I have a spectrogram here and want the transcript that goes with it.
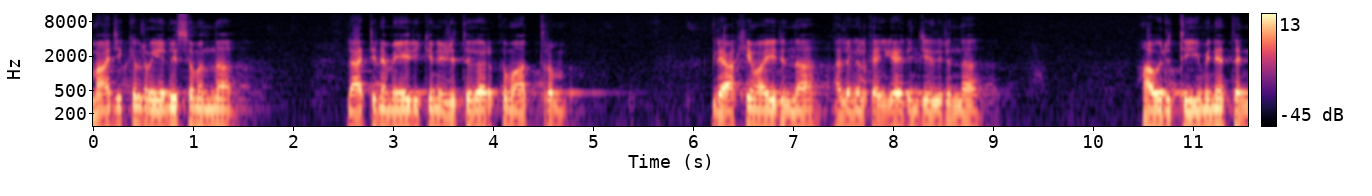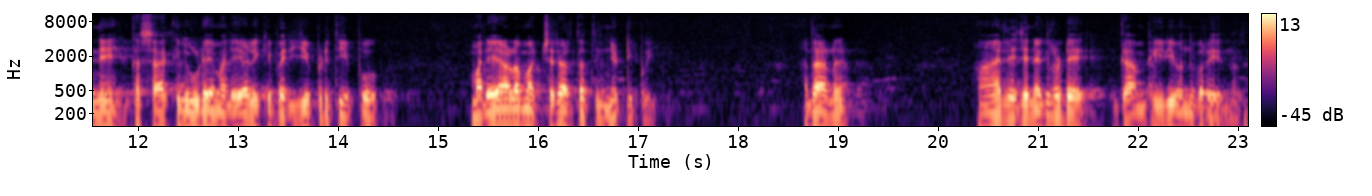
മാജിക്കൽ റിയലിസം എന്ന ലാറ്റിൻ അമേരിക്കൻ എഴുത്തുകാർക്ക് മാത്രം ഗ്രാഹ്യമായിരുന്ന അല്ലെങ്കിൽ കൈകാര്യം ചെയ്തിരുന്ന ആ ഒരു തീമിനെ തന്നെ കസാക്കിലൂടെ മലയാളിക്ക് പരിചയപ്പെടുത്തിയപ്പോൾ മലയാളം അക്ഷരാർത്ഥത്തിൽ ഞെട്ടിപ്പോയി. അതാണ് ആ രചനകളുടെ ഗാംഭീര്യം എന്ന് പറയുന്നത്.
